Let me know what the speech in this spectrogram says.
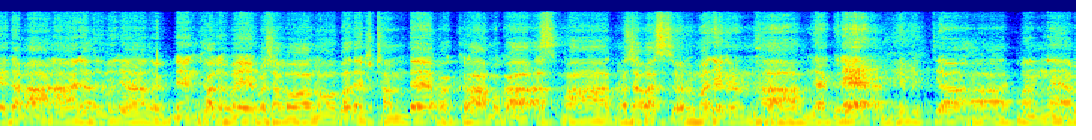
यजमानाय नुजादग्निम् खलु वै पशवो नोपतिष्ठम् ते पक्रामुका अस्माद्वशवस्युर्मज गृह्णाम्यग्रे अग्निमित्याहात्मन्नेव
